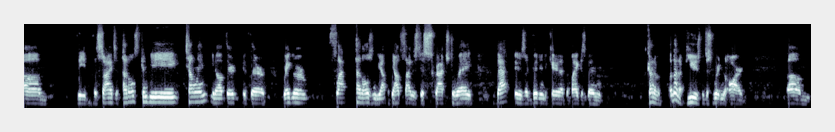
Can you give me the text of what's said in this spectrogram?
Um, the the sides of pedals can be telling. You know, if they're if they're regular flat pedals and the, the outside is just scratched away, that is a good indicator that the bike has been kind of not abused, but just ridden hard. Um,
